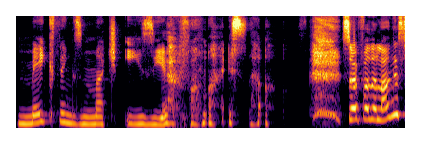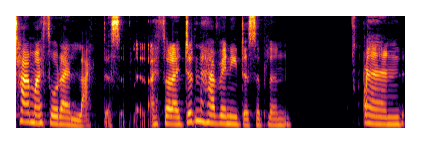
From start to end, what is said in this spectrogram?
make things much easier for myself. So, for the longest time, I thought I lacked discipline. I thought I didn't have any discipline and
